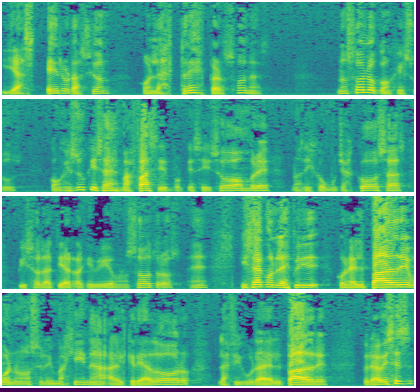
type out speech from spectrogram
y a hacer oración con las tres personas, no solo con Jesús. Con Jesús quizás es más fácil porque se hizo hombre, nos dijo muchas cosas, pisó la tierra que vivimos nosotros. ¿eh? Quizá con el, Espíritu, con el Padre, bueno, no se lo imagina, al Creador, la figura del Padre, pero a veces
